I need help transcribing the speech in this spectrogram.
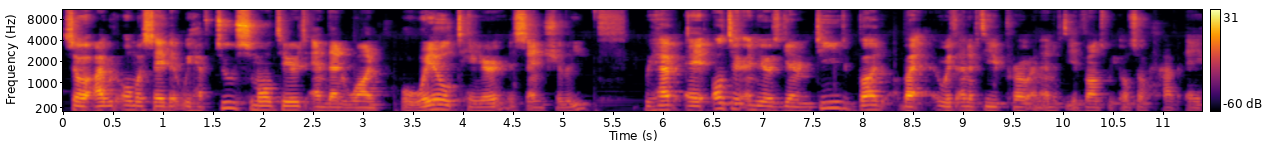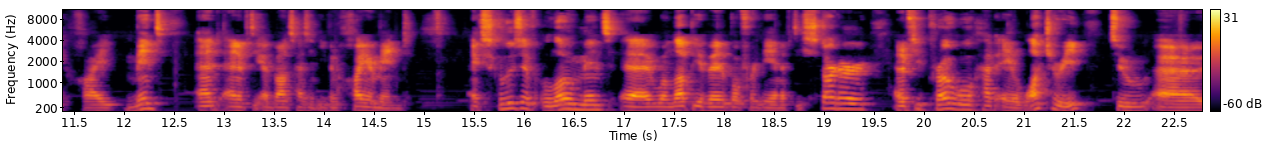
So I would almost say that we have two small tiers and then one whale tier, essentially. We have a Altair NDOs guaranteed, but by, with NFT Pro and NFT Advanced, we also have a high mint, and NFT Advanced has an even higher mint. Exclusive low mint uh, will not be available for the NFT starter. NFT Pro will have a lottery to uh,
